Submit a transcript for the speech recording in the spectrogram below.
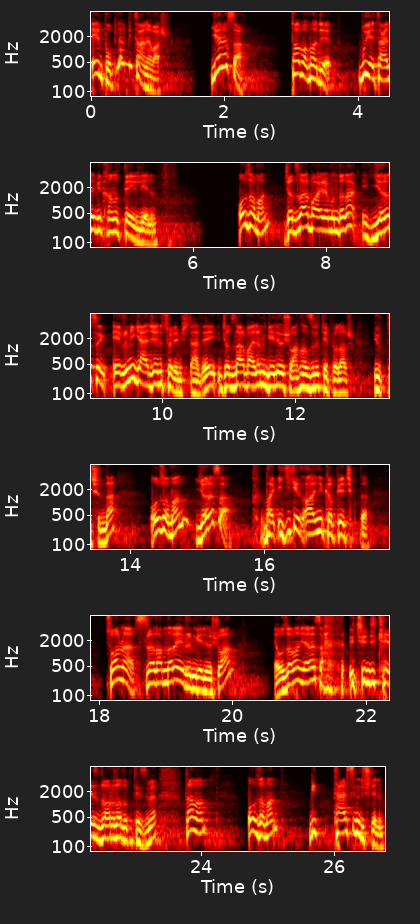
en popüler bir tane var. Yarasa. Tamam hadi. Bu yeterli bir kanıt değil diyelim. O zaman Cadılar Bayramı'nda da yarasa evrimi geleceğini söylemişlerdi. E, Cadılar Bayramı geliyor şu an hazırlık yapıyorlar yurt dışında. O zaman yarasa. Bak iki kez aynı kapıya çıktı. Sonra sıradanlara evrim geliyor şu an. E o zaman yarasa. Üçüncü kez doğruladım tezimi. Tamam. O zaman bir tersini düşünelim.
